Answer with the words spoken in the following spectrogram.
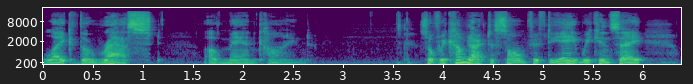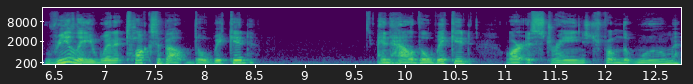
like the rest of mankind. So if we come back to Psalm 58, we can say, really, when it talks about the wicked and how the wicked are estranged from the womb,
